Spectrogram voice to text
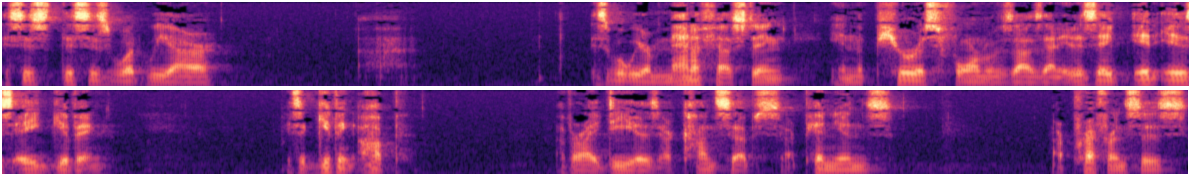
this is, this is what we are, is what we are manifesting in the purest form of zazen. It is a, it is a giving. It's a giving up of our ideas, our concepts, our opinions, our preferences.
